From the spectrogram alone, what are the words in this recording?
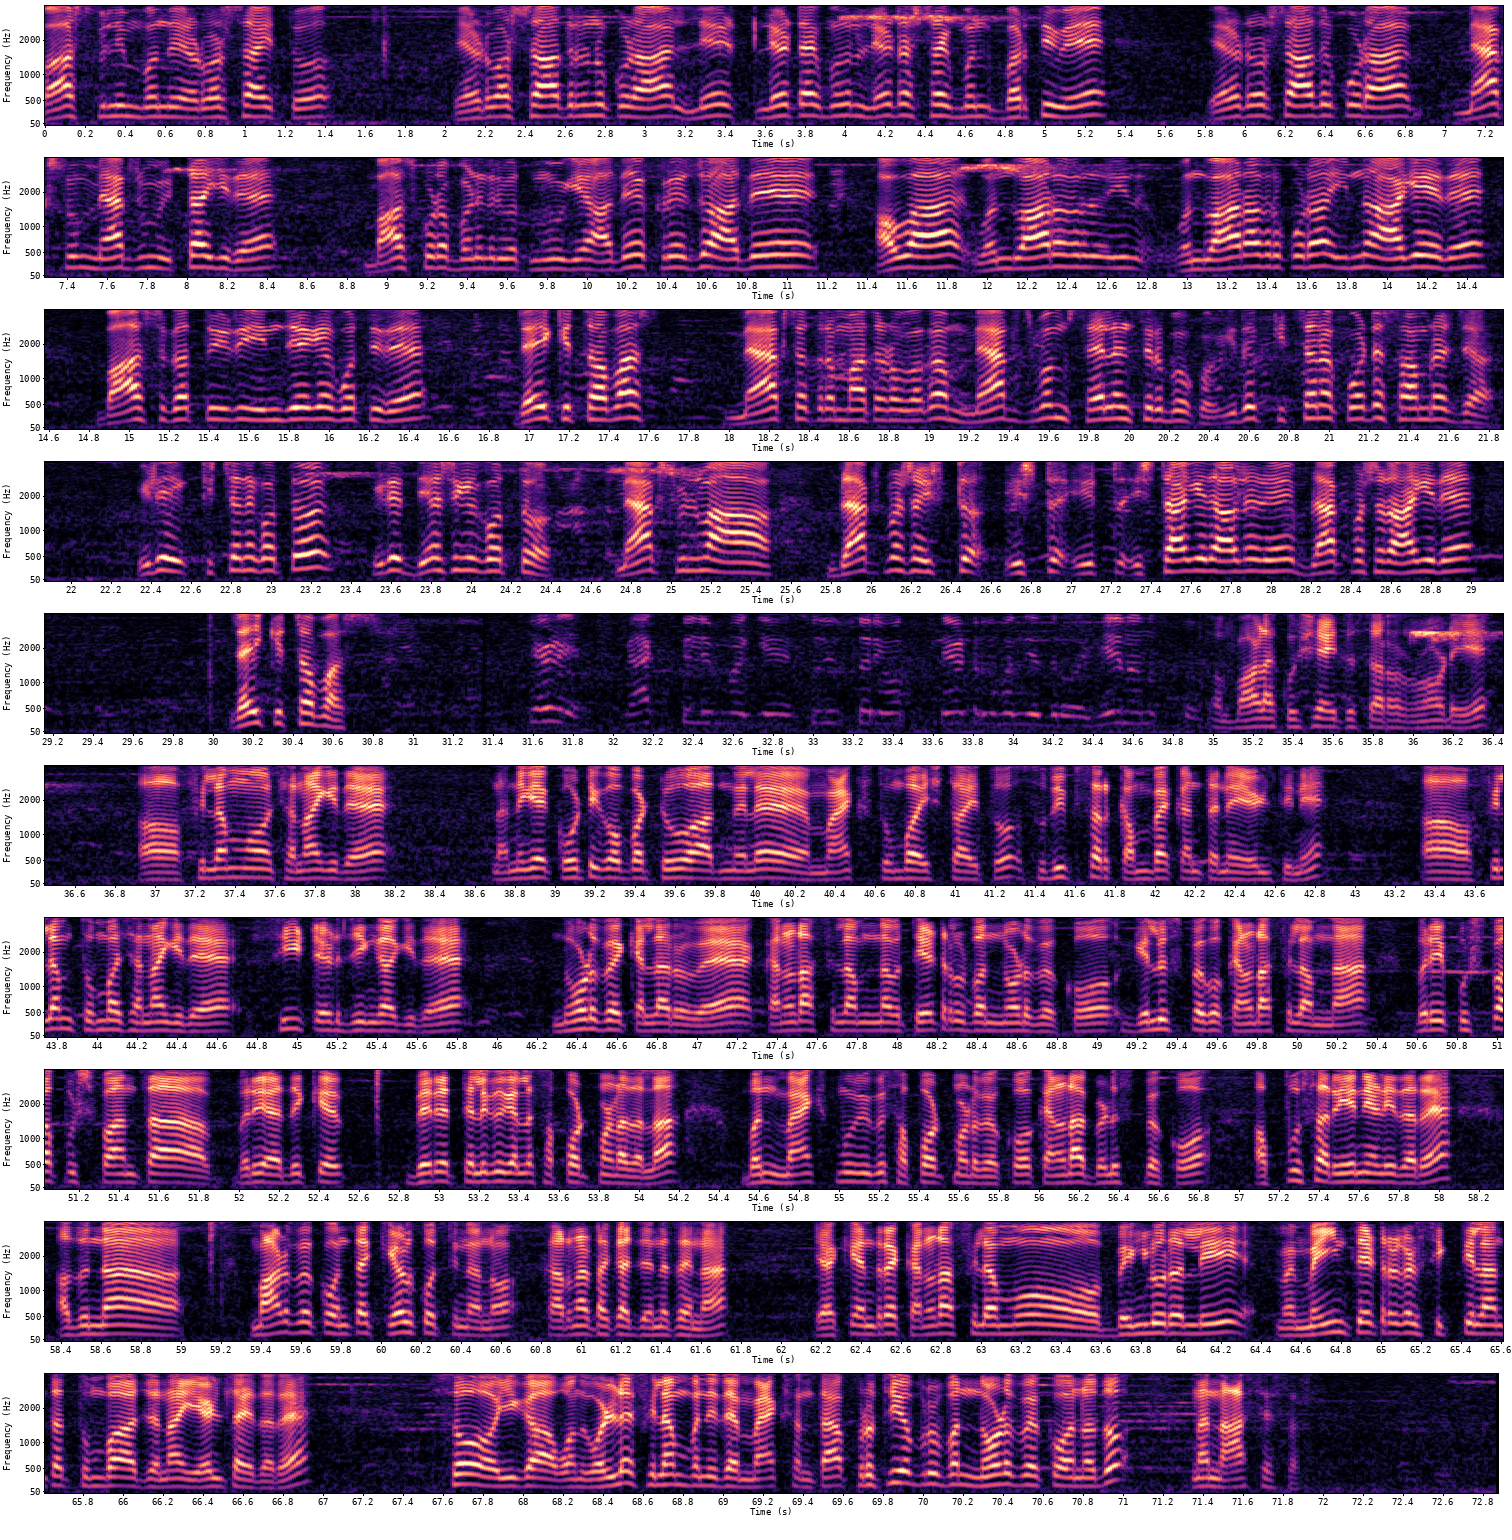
Boss film ಬಂದು ಎರಡು ವರ್ಷ ಆಯಿತು. ಎರಡು ವರ್ಷ ಆದ್ರೂ ಕೂಡ ಲೇಟ್, ಲೇಟಾಗಿ ಬಂದರೂ ಲೇಟೆಸ್ಟಾಗಿ ಬಂದು ಬರ್ತೀವಿ. ಎರಡು ವರ್ಷ ಆದರೂ ಕೂಡ ಮ್ಯಾಕ್ಸಿಮಮ್ ಮ್ಯಾಕ್ಸಿಮಮ್ ಇಟ್ಟಾಗಿದೆ ಬಾಸ್ ಕೂಡ ಬಂದಿದ್ರು ಇವತ್ತು ಮೂವಿಗೆ. ಅದೇ ಕ್ರೇಜು ಅದೇ ಅವ ಒಂದು ವಾರ ಒಂದು ವಾರ ಆದರೂ ಕೂಡ ಇನ್ನೂ ಹಾಗೇ ಇದೆ. ಬಾಸ್ ಗತ್ತು ಇಡೀ ಇಂಡಿಯಾಗೆ ಗೊತ್ತಿದೆ. ಜೈ ಕಿಚ್ಚ ಬಾಸ್. ಮ್ಯಾಕ್ಸ್ ಹತ್ರ ಮಾತಾಡುವಾಗ ಮ್ಯಾಕ್ಸಿಮಮ್ ಸೈಲೆನ್ಸ್ ಇರಬೇಕು. ಇದು ಕಿಚ್ಚನ ಕೋಟೆ ಸಾಮ್ರಾಜ್ಯ. ಇಡೀ ಕಿಚ್ಚನಿಗೆ ಗೊತ್ತು, ಇಡೀ ದೇಶಕ್ಕೆ ಗೊತ್ತು. ಮ್ಯಾಕ್ಸ್ ಫಿಲ್ಮ್ ಬ್ಲ್ಯಾಕ್ ಪ್ರೆಷರ್ ಇಷ್ಟು ಇಷ್ಟು ಇಷ್ಟು ಇಷ್ಟಾಗಿದೆ ಆಲ್ರೆಡಿ ಬ್ಲ್ಯಾಕ್ ಪ್ರೆಷರ್ ಆಗಿದೆ. ಜೈ ಕಿಚ್ಚ ಬಾಸ್. ಹೇಳಿ ಮ್ಯಾಕ್ಸ್ ಫಿಲಿಂ ಬಗ್ಗೆ ಸುದೀಪ್ ಸರ್ ಇವತ್ತು ಥಿಯೇಟರ್ ಬಂದಿದ್ರು ಏನು ಅನಿಸ್ತು? ಭಾಳ ಖುಷಿ ಆಯಿತು ಸರ್ ಅವ್ರು ನೋಡಿ. ಫಿಲಮ್ ಚೆನ್ನಾಗಿದೆ. ನನಗೆ ಕೋಟಿಗೊಬ್ಬ ಟೂ ಆದಮೇಲೆ ಮ್ಯಾಕ್ಸ್ ತುಂಬ ಇಷ್ಟ ಆಯಿತು. ಸುದೀಪ್ ಸರ್ ಕಮ್ಬ್ಯಾಕ್ ಅಂತಲೇ ಹೇಳ್ತೀನಿ. ಫಿಲಮ್ ತುಂಬ ಚೆನ್ನಾಗಿದೆ. ಸೀಟ್ ಎಡ್ಜಿಂಗ್ ಆಗಿದೆ. ನೋಡಬೇಕೆಲ್ಲರೂ ಕನ್ನಡ ಫಿಲಮ್ನ ಥಿಯೇಟ್ರಲ್ಲಿ ಬಂದು ನೋಡಬೇಕು. ಗೆಲ್ಲಿಸ್ಬೇಕು ಕನ್ನಡ ಫಿಲಮ್ನ ಬರೀ ಪುಷ್ಪ ಪುಷ್ಪ ಅಂತ ಬರೀ ಅದಕ್ಕೆ ಬೇರೆ ತೆಲುಗಿಗೆಲ್ಲ ಸಪೋರ್ಟ್ ಮಾಡೋದಲ್ಲ. ಬಂದು ಮ್ಯಾಕ್ಸ್ ಮೂವಿಗೂ ಸಪೋರ್ಟ್ ಮಾಡಬೇಕು. ಕನ್ನಡ ಬೆಳೆಸ್ಬೇಕು. ಅಪ್ಪು ಸರ್ ಏನು ಹೇಳಿದ್ದಾರೆ ಅದನ್ನು ಮಾಡಬೇಕು ಅಂತ ಕೇಳ್ಕೊತೀನಿ ನಾನು ಕರ್ನಾಟಕ ಜನತೆನ. ಯಾಕೆಂದರೆ ಕನ್ನಡ ಫಿಲಮು ಬೆಂಗಳೂರಲ್ಲಿ ಮೈನ್ ಥಿಯೇಟರ್ಗಳು ಸಿಗ್ತಿಲ್ಲ ಅಂತ ತುಂಬ ಜನ ಹೇಳ್ತಾ ಇದ್ದಾರೆ ಸೊ ಈಗ ಒಂದು ಒಳ್ಳೆ ಫಿಲಮ್ ಬಂದಿದೆ ಮ್ಯಾಕ್ಸ್ ಅಂತ. ಪ್ರತಿಯೊಬ್ಬರು ಬಂದು ನೋಡಬೇಕು ಅನ್ನೋದು ನನ್ನ ಆಸೆ ಸರ್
